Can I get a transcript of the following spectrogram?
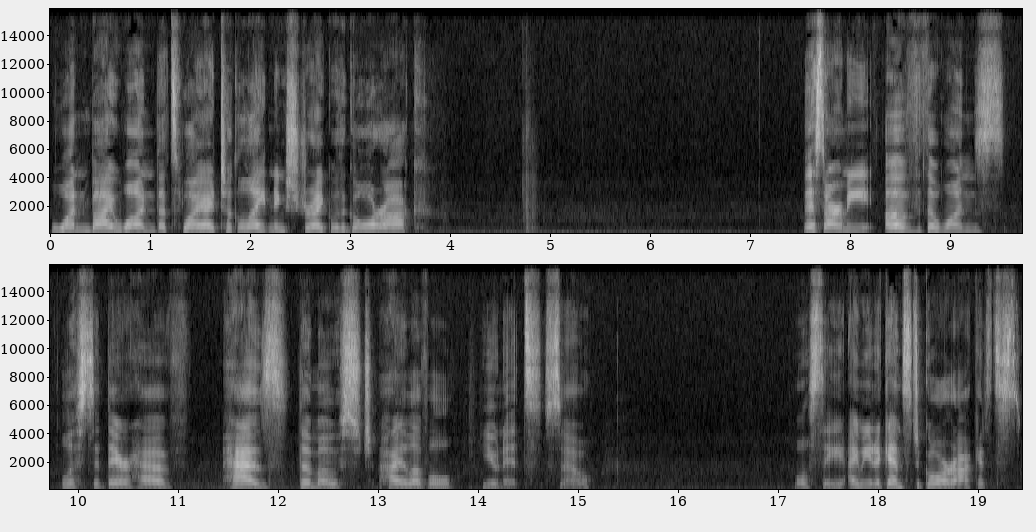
One by one. That's why I took a Lightning Strike with Gor-Rok. This army, of the ones listed there, have has the most high-level units, so... We'll see. I mean, against Gor-Rok, it's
